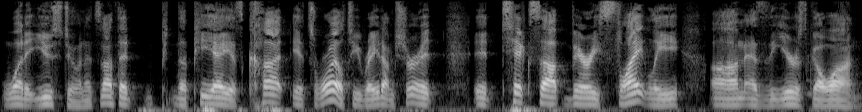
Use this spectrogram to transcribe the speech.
what it used to, and it's not that the PA has cut its royalty rate. I'm sure it it ticks up very slightly um, as the years go on.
